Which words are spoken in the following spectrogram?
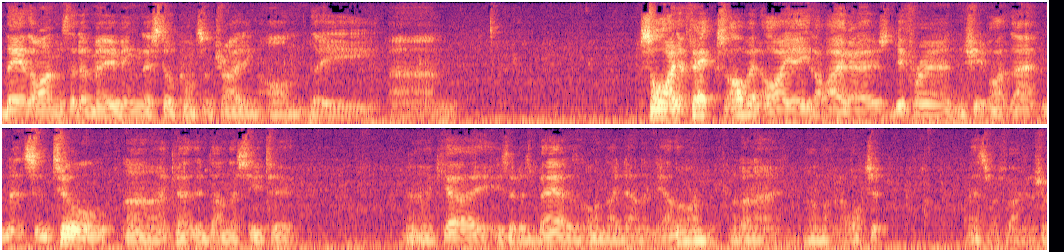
they're the ones that are moving. They're still concentrating on the um, side effects of it, i.e., the logo's different and shit like that. And it's until, uh, okay, they've done this here too. Okay, is it as bad as the one they done in the other one? I don't know. I'm not going to watch it. That's for fucking sure.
